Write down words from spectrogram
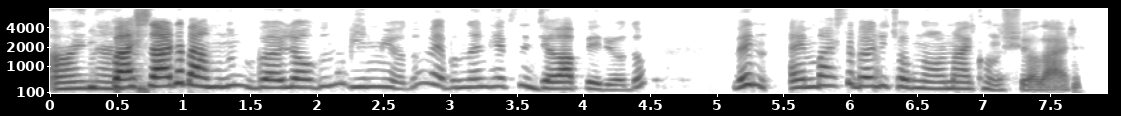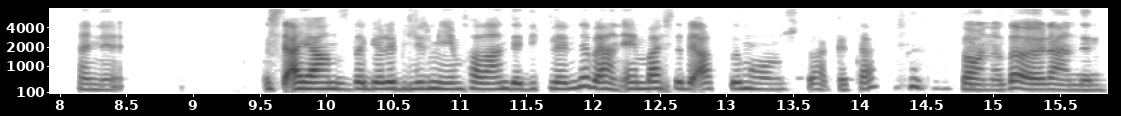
Aynen. Başlarda ben bunun böyle olduğunu bilmiyordum ve bunların hepsine cevap veriyordum. Ve en başta böyle çok normal konuşuyorlar. Hani işte ayağınızda görebilir miyim falan dediklerinde ben en başta bir attığım olmuştu hakikaten. Sonra da öğrendin.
